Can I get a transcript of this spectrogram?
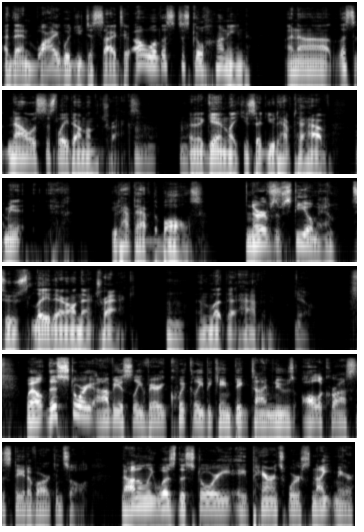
And then why would you decide to? Oh well, let's just go hunting, and uh, let's now let's just lay down on the tracks. Mm-hmm. And again, like you said, you'd have to have. I mean, you'd have to have the balls Nerves of steel, man. to lay there on that track Mhm. and let that happen. Well, this story obviously very quickly became big time news all across the state of Arkansas. Not only was the story a parent's worst nightmare,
